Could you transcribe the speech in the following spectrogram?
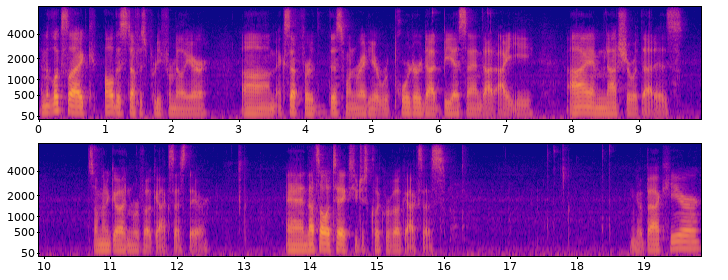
And it looks like all this stuff is pretty familiar, um, except for this one right here, reporter.bsn.ie. I am not sure what that is. So I'm going to go ahead and revoke access there. And that's all it takes. You just click revoke access. Go back here,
